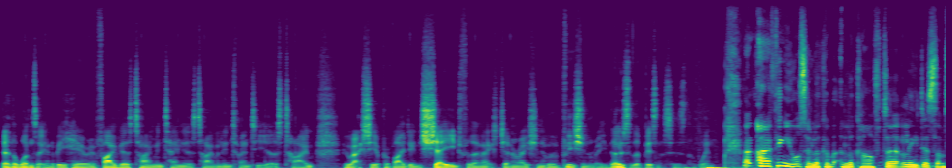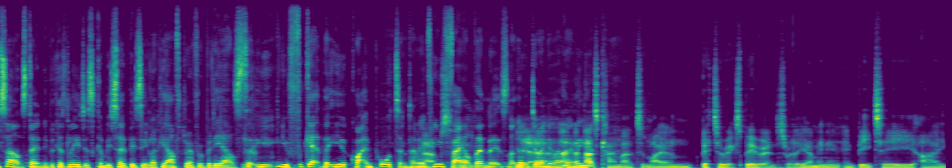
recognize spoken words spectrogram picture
they're the ones that are going to be here in five years' time, in 10 years' time, and in 20 years' time, who actually are providing shade for the next generation, who are visionary. Those are the businesses that win. I think you also look look after leaders themselves, don't you? Because leaders can be so busy looking after everybody else yeah. that you, you forget that you're quite important. I mean, if Absolutely. you fail, then it's not going yeah. to do anyone and, any And that's come out of my own bitter experience, really. I mean, in, in BT, I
